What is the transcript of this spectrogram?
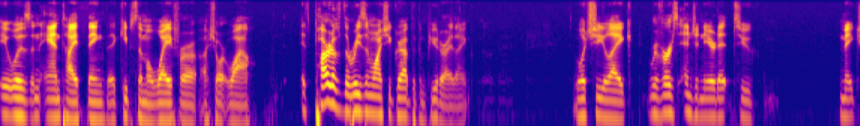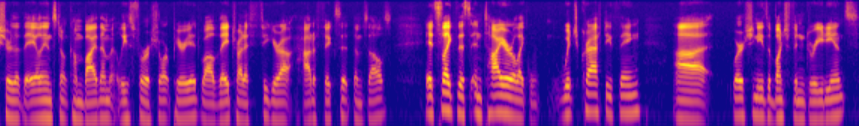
it was an anti thing that keeps them away for a, a short while. It's part of the reason why she grabbed the computer, I think. What she like reverse engineered it to make sure that the aliens don't come by them at least for a short period while they try to figure out how to fix it themselves. It's like this entire like witchcrafty thing uh, where she needs a bunch of ingredients,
